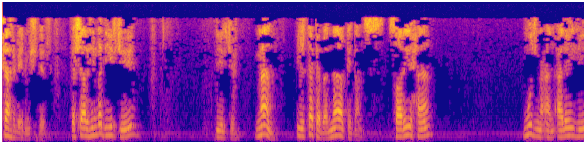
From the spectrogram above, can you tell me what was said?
şərh vermişdir. Və şərhində deyir ki, deyir ki, mən irtəkəbə naqidən sarihən mucma'an aleyhi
